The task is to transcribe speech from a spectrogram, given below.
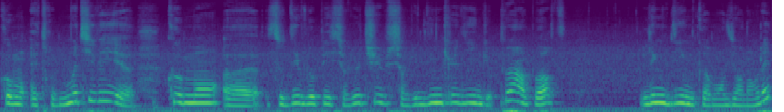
comment être motivé, comment euh, se développer sur YouTube, sur LinkedIn, peu importe, LinkedIn comme on dit en anglais.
